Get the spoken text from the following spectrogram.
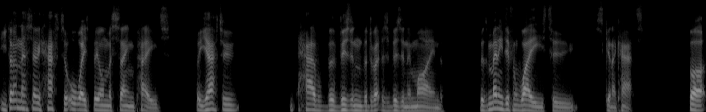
You don't necessarily have to always be on the same page, but you have to have the vision, the director's vision in mind. There's many different ways to skin a cat, but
